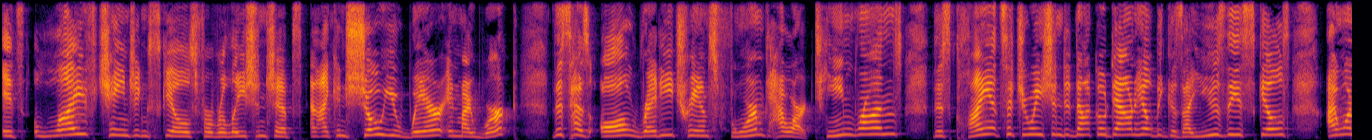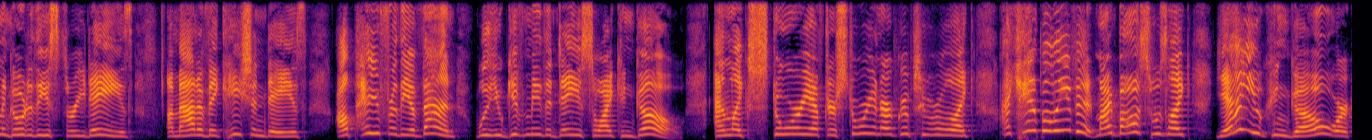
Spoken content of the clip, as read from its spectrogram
It's life changing skills for relationships. And I can show you where in my work this has already transformed how our team runs. This client situation did not go downhill because I use these skills. I want to go to these three days I'm out of vacation days. I'll pay for the event. Will you give me the days so I can go? And like story after story in our groups, people were like, I can't believe it. My boss was like, Yeah, you can go. Or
